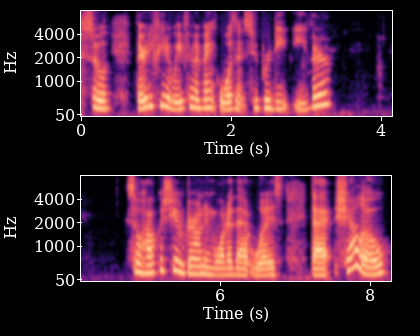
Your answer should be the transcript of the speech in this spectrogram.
So, 30 feet away from the bank wasn't super deep either. So, how could she have drowned in water that was that shallow,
